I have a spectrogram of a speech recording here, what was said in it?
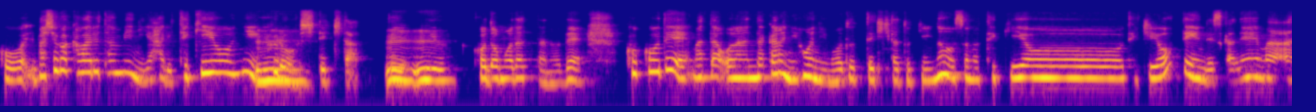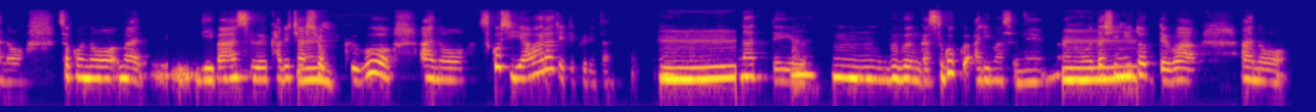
こう、場所が変わるために、やはり適用に苦労してきたっていう子供だったので、ここでまたオランダから日本に戻ってきた時のその適用、適用っていうんですかね。まあ、あの、そこの、まあ、リバースカルチャーショックを、うん、あの、少し和らげてくれた。なっていう、うん、部分がすごくありますね。あの私にとっては、あの、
